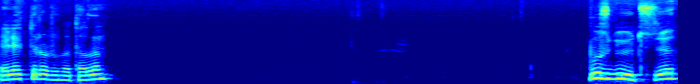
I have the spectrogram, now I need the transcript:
Elektro ruh atalım. Buz büyütüsü.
